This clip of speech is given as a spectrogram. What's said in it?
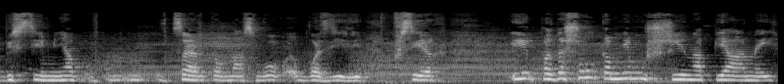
вести меня в, церковь, нас во- возили всех. И подошел ко мне мужчина пьяный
